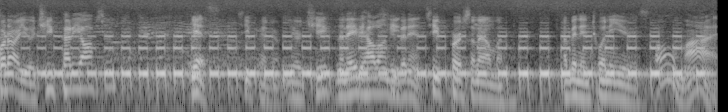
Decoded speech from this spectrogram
What are you, a chief petty officer? Yes, Chief Petty Officer. You're chief in the Navy. How long have you been in? Chief personnelman. I've been in 20 years. Oh, my.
